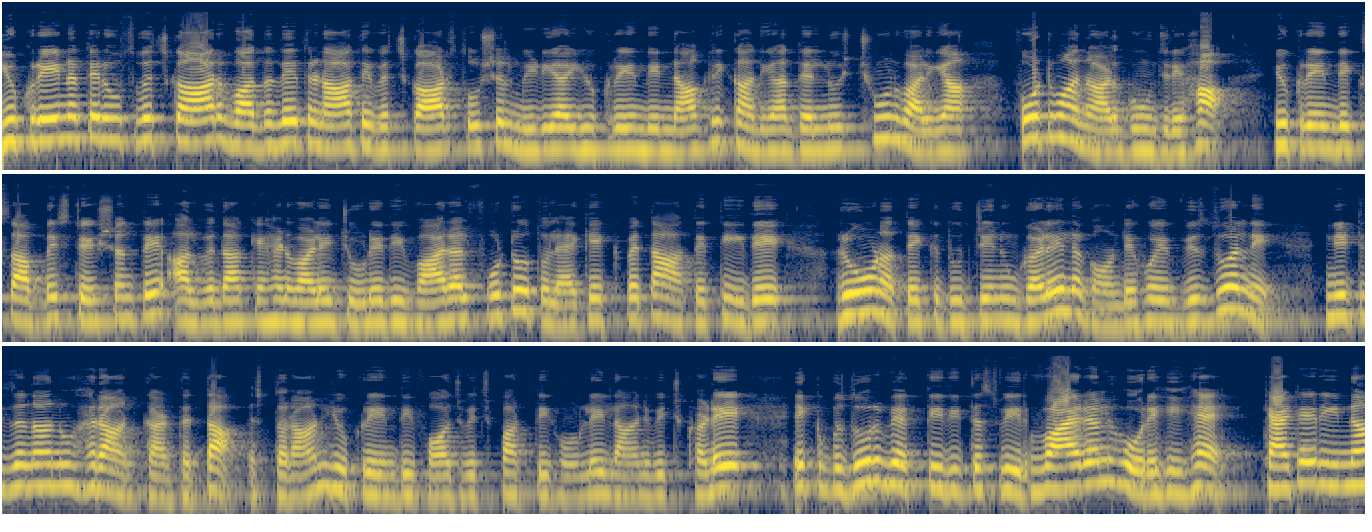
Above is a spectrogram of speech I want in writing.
ਯੂਕਰੇਨ ਅਤੇ ਰੂਸ ਵਿਚਕਾਰ ਵੱਧਦੇ ਤਣਾਅ ਦੇ ਵਿਚਕਾਰ ਸੋਸ਼ਲ ਮੀਡੀਆ ਯੂਕਰੇਨ ਦੇ ਨਾਗਰਿਕਾਂ ਦੀਆਂ ਦਿਲ ਨੂੰ ਛੂਹਣ ਵਾਲੀਆਂ ਫੋਟੋਆਂ ਨਾਲ ਗੂੰਜ ਰਿਹਾ। ਯੂਕਰੇਨ ਦੇ ਇੱਕ ਸਾਬੇ ਸਟੇਸ਼ਨ ਤੇ ਅਲਵਿਦਾ ਕਹਿਣ ਵਾਲੇ ਜੋੜੇ ਦੀ ਵਾਇਰਲ ਫੋਟੋ ਤੋਂ ਲੈ ਕੇ ਇੱਕ ਪਿਤਾ ਅਤੇ ਧੀ ਦੇ ਰੋਣ ਅਤੇ ਇੱਕ ਦੂਜੇ ਨੂੰ ਗਲੇ ਲਗਾਉਂਦੇ ਹੋਏ ਵਿਜ਼ੂਅਲ ਨੇ ਨੈਟੀਜ਼ਨਾਂ ਨੂੰ ਹੈਰਾਨ ਕਰ ਦਿੱਤਾ। ਇਸ ਦੌਰਾਨ ਯੂਕਰੇਨ ਦੀ ਫੌਜ ਵਿੱਚ ਭਰਤੀ ਹੋਣ ਲਈ ਲਾਈਨ ਵਿੱਚ ਖੜੇ ਇੱਕ ਬਜ਼ੁਰਗ ਵਿਅਕਤੀ ਦੀ ਤਸਵੀਰ ਵਾਇਰਲ ਹੋ ਰਹੀ ਹੈ। ਕੈਟਰੀਨਾ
